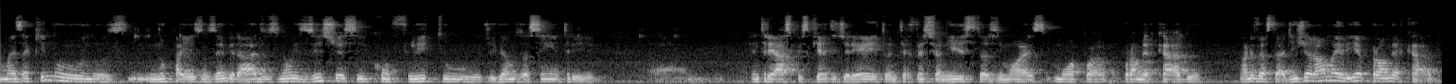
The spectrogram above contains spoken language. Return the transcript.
mas aqui no, nos, no país, nos Emirados, não existe esse conflito, digamos assim, entre, entre aspas, esquerda e direita, intervencionistas e mais pró-mercado na universidade. Em geral, a maioria é pró-mercado.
